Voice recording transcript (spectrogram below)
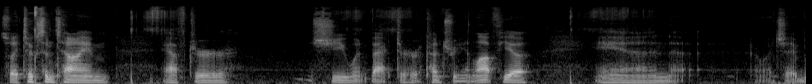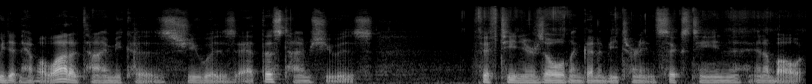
So I took some time after she went back to her country in Latvia, and which I, we didn't have a lot of time because she was at this time she was 15 years old and going to be turning 16 in about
